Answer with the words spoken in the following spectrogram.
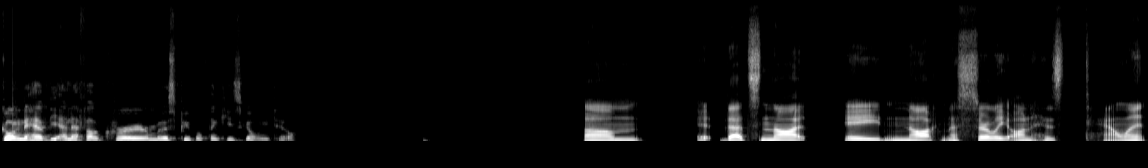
going to have the NFL career most people think he's going to. Um, it, that's not a knock necessarily on his talent.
